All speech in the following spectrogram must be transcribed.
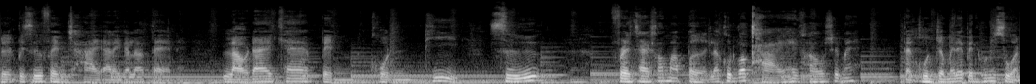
เดินไปซื้อเฟรนไชส์อะไรก็แล้วแต่เนี่ยเราได้แค่เป็นคนที่ซื้อเฟรนไชส์เข้ามาเปิด แล้วคุณก็ขายให้เขาใช่ไหมแต่คุณจะไม่ได้เป็นหุ้นส่วน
